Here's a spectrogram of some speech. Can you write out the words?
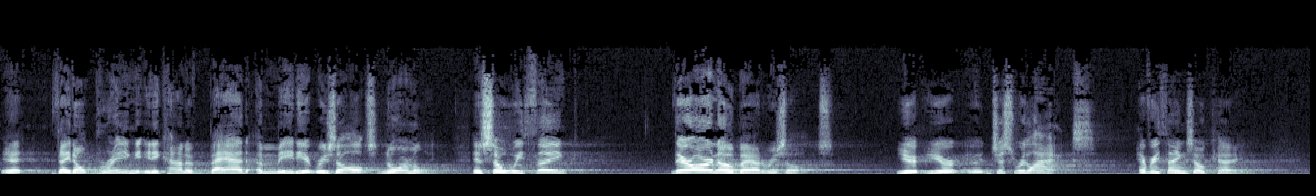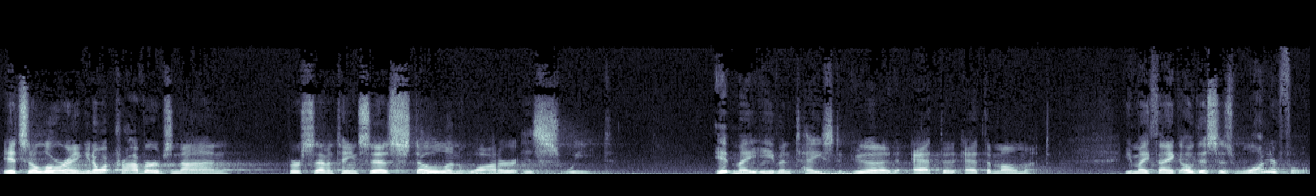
it, they don't bring any kind of bad immediate results normally. And so we think there are no bad results. You're, you're uh, just relax. Everything's okay. It's alluring. You know what Proverbs 9, verse 17 says? Stolen water is sweet. It may even taste good at the, at the moment. You may think, oh, this is wonderful.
